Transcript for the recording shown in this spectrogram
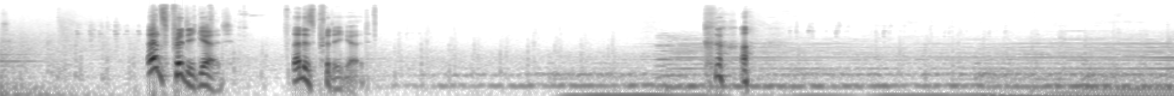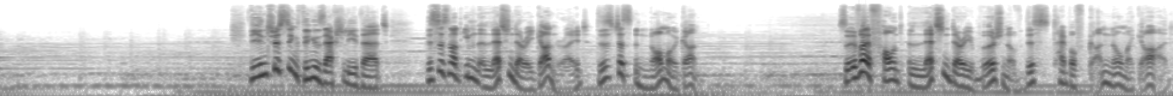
That's pretty good. That is pretty good. The interesting thing is actually that this is not even a legendary gun, right? This is just a normal gun. So if I found a legendary version of this type of gun, oh my god.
